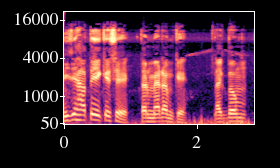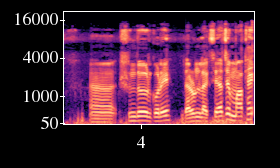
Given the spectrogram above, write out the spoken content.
নিজে হাতে এঁকেছে তার ম্যাডামকে, একদম সুন্দর করে, দারুণ লাগছে। আচ্ছা মাথায়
